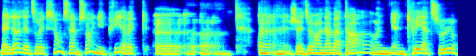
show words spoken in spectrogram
ben là, la direction de Samsung est prise avec, euh, euh, un, j'allais dire, un avatar, une, créature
